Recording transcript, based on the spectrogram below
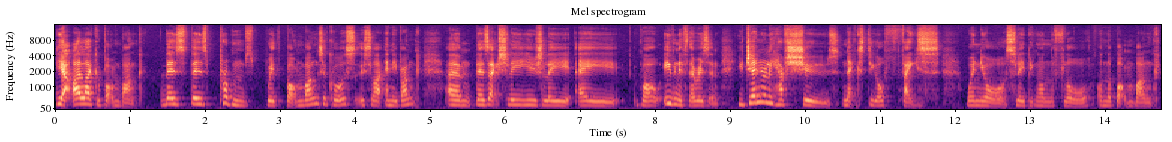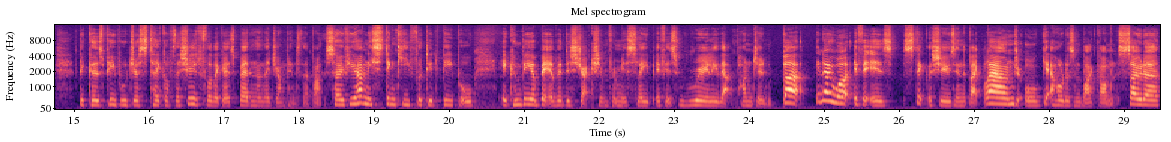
yeah, I like a bottom bunk there's there's problems with bottom bunks, of course. It's like any bunk. Um, there's actually usually a well, even if there isn't, you generally have shoes next to your face when you're sleeping on the floor on the bottom bunk because people just take off their shoes before they go to bed and then they jump into their bunk. So if you have any stinky footed people, it can be a bit of a distraction from your sleep if it's really that pungent. But you know what? If it is, stick the shoes in the back lounge or get hold of some bicarbonate soda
